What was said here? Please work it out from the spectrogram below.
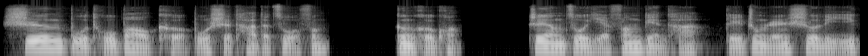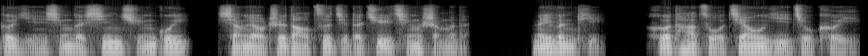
施恩不图报可不是他的作风。更何况这样做也方便他给众人设立一个隐形的新群规，想要知道自己的剧情什么的，没问题，和他做交易就可以。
